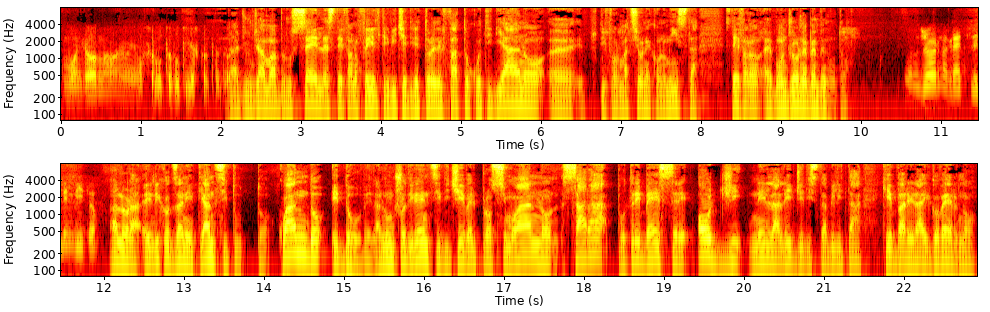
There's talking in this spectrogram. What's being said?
Buongiorno e un saluto a tutti gli ascoltatori. Raggiungiamo a Bruxelles Stefano Feltri, vice direttore del Fatto Quotidiano, eh, di formazione economista. Stefano, eh, buongiorno e benvenuto. Buongiorno, grazie dell'invito. Allora, Enrico Zanetti, anzitutto, quando e dove? L'annuncio di Renzi diceva il prossimo anno sarà, potrebbe essere oggi nella legge di stabilità che varerà il governo?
